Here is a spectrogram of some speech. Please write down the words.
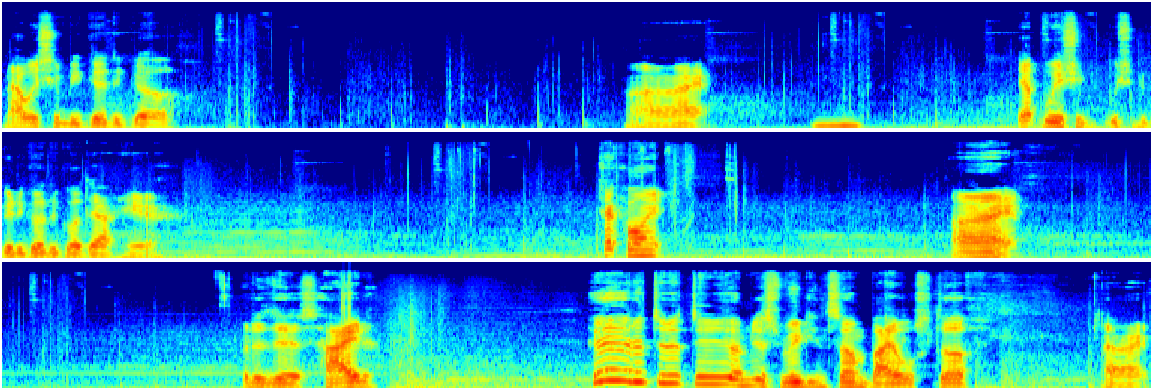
Now we should be good to go. Alright. Yep, we should we should be good to go to go down here. Checkpoint. All right. What is this? Hide. I'm just reading some Bible stuff. All right.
